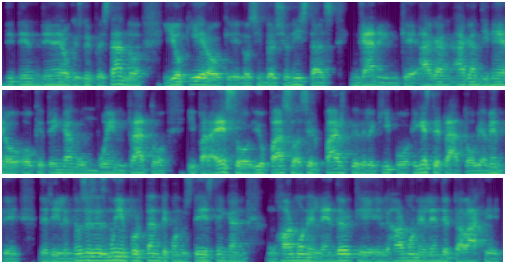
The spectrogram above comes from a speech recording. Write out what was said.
dinero que estoy prestando. Yo quiero que los inversionistas ganen, que hagan, hagan dinero o que tengan un buen trato. Y para eso yo paso a ser parte del equipo en este trato, obviamente, del deal. Entonces es muy importante cuando ustedes tengan un Harmony Lender, que el Harmony Lender trabaje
